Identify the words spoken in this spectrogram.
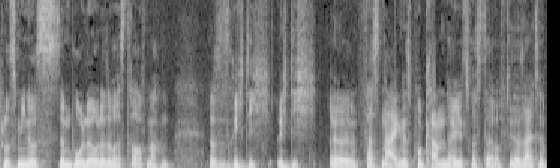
Plus-Minus-Symbole oder sowas drauf machen. Das ist richtig, richtig äh, fast ein eigenes Programm da jetzt, was da auf dieser Seite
